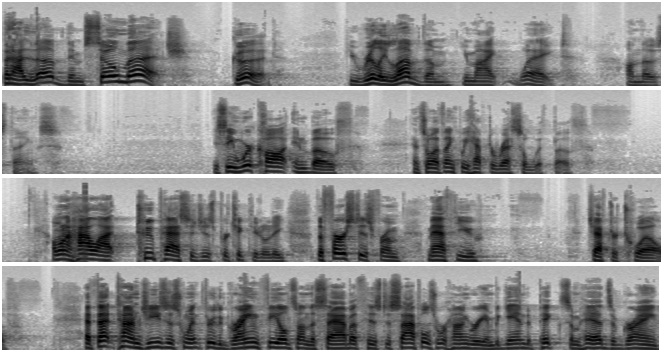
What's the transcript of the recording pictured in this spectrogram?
But I love them so much. Good. If you really love them, you might wait on those things. You see, we're caught in both, and so I think we have to wrestle with both. I want to highlight two passages particularly. The first is from Matthew chapter 12. At that time, Jesus went through the grain fields on the Sabbath. His disciples were hungry and began to pick some heads of grain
